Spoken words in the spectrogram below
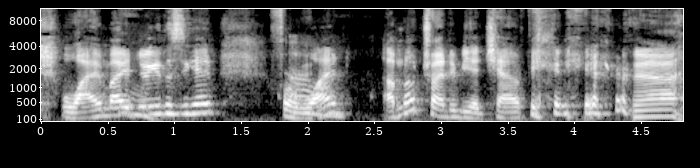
Why am I doing this again? For what? I'm not trying to be a champion here.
